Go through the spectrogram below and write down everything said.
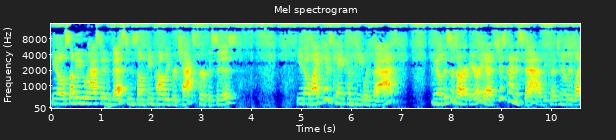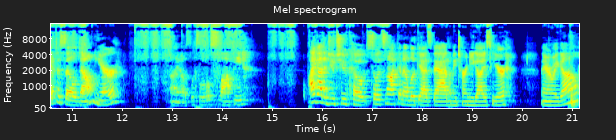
you know, somebody who has to invest in something probably for tax purposes. You know, my kids can't compete with that. You know, this is our area. It's just kind of sad because, you know, they'd like to settle down here. I know this looks a little sloppy. I got to do two coats, so it's not to look as bad. Let me turn you guys here. There we go.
